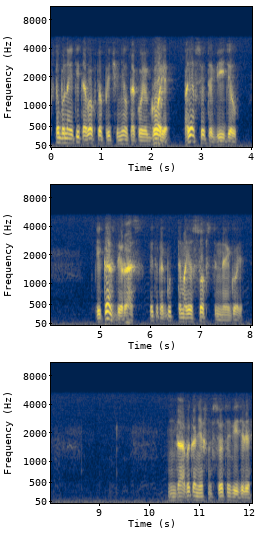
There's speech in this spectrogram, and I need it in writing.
чтобы найти того, кто причинил такое горе. А я все это видел. И каждый раз это как будто мое собственное горе. Да, вы, конечно, все это видели,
